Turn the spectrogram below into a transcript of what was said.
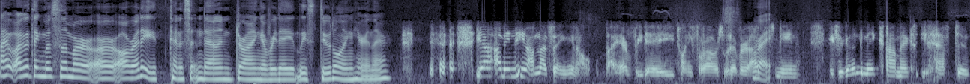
I, I would think most of them are, are already kind of sitting down and drawing every day, at least doodling here and there. yeah, I mean, you know, I'm not saying you know by every day, 24 hours, whatever. I Right. just mean if you're going to make comics, you have to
